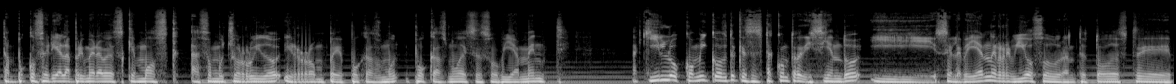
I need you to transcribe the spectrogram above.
Tampoco sería la primera vez que Musk hace mucho ruido y rompe pocas, pocas nueces, obviamente. Aquí lo cómico es de que se está contradiciendo y se le veía nervioso durante todo este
